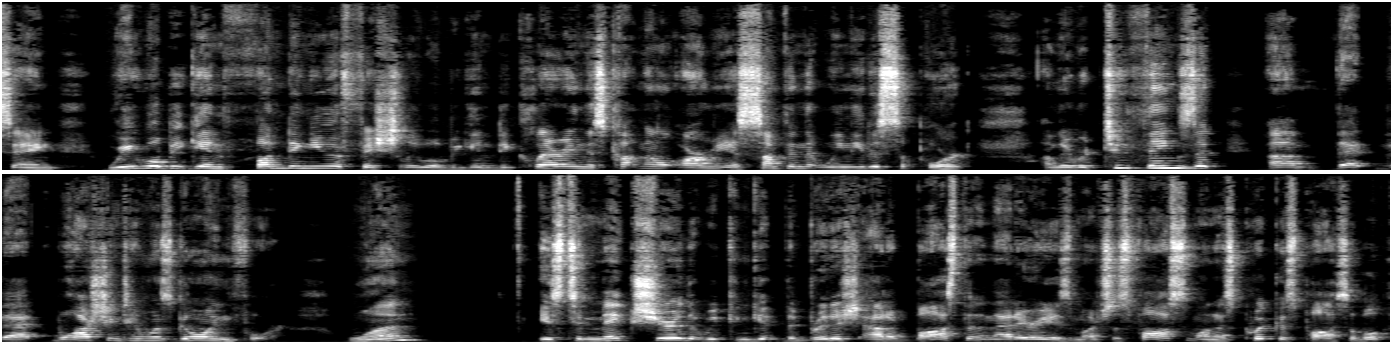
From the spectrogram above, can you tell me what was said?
saying, we will begin funding you officially, we'll begin declaring this Continental Army as something that we need to support, um, there were two things that, um, that, that Washington was going for. One is to make sure that we can get the British out of Boston and that area as much as possible and as quick as possible.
